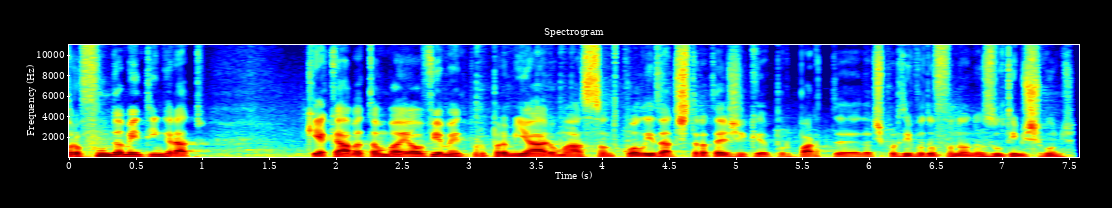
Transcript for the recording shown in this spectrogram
profundamente ingrato. Que acaba também, obviamente, por premiar uma ação de qualidade estratégica por parte da, Desportiva do Fundão nos últimos segundos.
